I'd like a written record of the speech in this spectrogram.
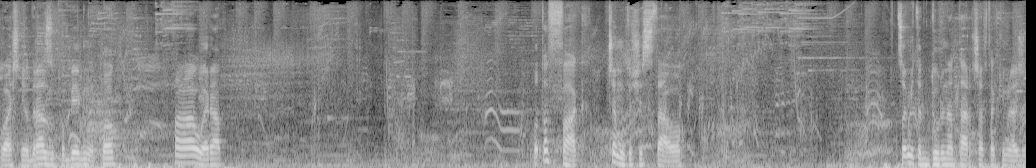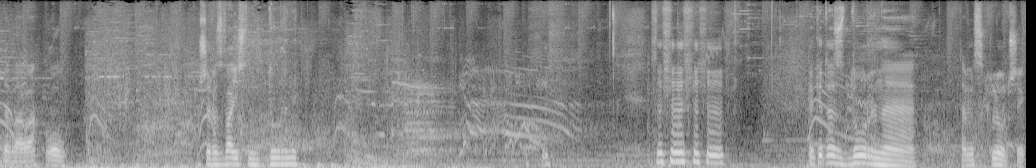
właśnie od razu pobiegnę po power up. What the fuck? Czemu to się stało? Co mi ta durna tarcza w takim razie dawała? Wow. Muszę rozwalić ten durny... Jakie to jest durne. Tam jest kluczyk.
